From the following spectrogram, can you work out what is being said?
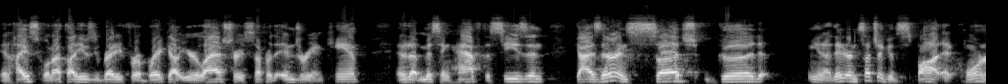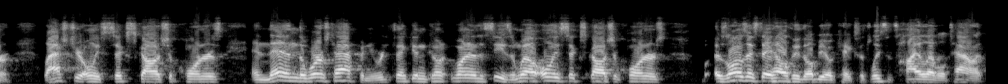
in high school. And I thought he was ready for a breakout year last year. He suffered the injury in camp, ended up missing half the season. Guys, they're in such good you know they're in such a good spot at corner. Last year, only six scholarship corners, and then the worst happened. You were thinking going into the season, well, only six scholarship corners. As long as they stay healthy, they'll be okay. Because at least it's high level talent.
